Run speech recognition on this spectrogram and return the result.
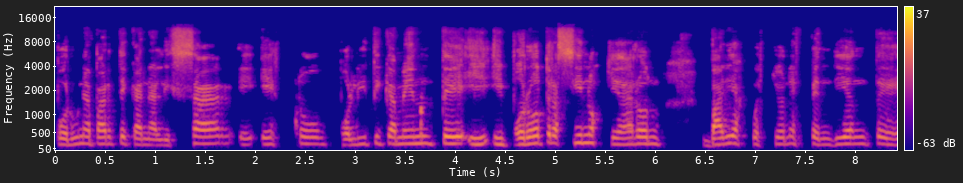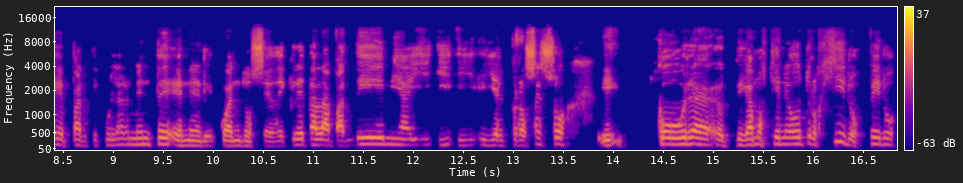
por una parte, canalizar esto políticamente y, por otra sí nos quedaron varias cuestiones pendientes, particularmente en el, cuando se decreta la pandemia y el proceso cobra, digamos, tiene otros giros, pero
